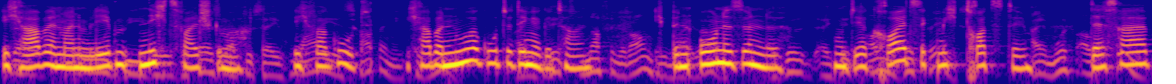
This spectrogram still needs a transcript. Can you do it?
Ich habe in meinem Leben nichts falsch gemacht. Ich war gut. Ich habe nur gute Dinge getan. Ich bin ohne Sünde. Und ihr kreuzigt mich trotzdem. Deshalb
